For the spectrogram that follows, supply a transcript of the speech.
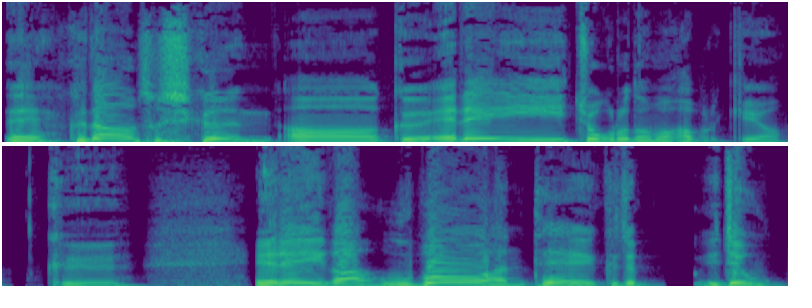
네, 그 다음 소식은, 어, 그 LA 쪽으로 넘어가 볼게요. 그, LA가 우버한테, 그저, 이제 우-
